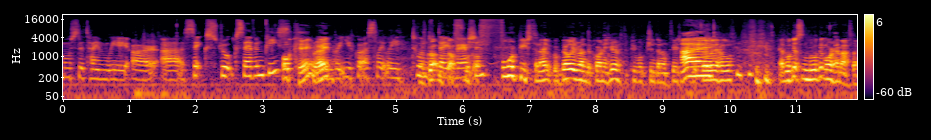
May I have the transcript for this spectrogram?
most of the time we are a six-stroke seven-piece. Okay, Um, right. but you've got a slightly toned got, down got, version. a four piece tonight. We've got Billy around the corner here. The people tuned in on Facebook. Hi. Billy, hello. uh, we'll get some. We'll get more of him after.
